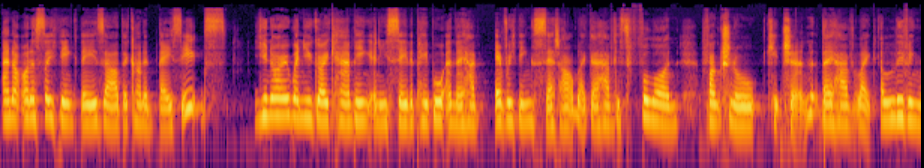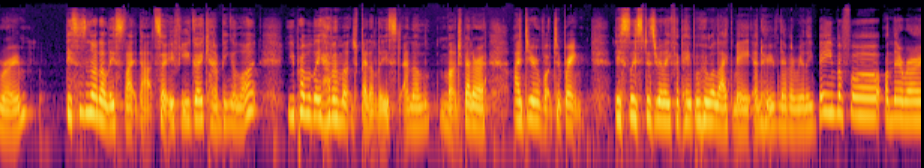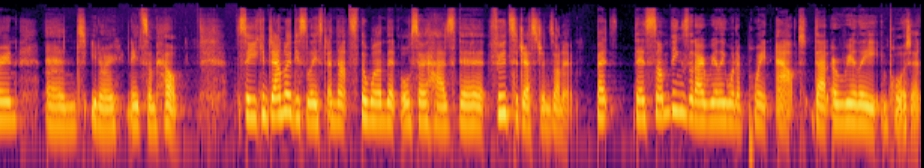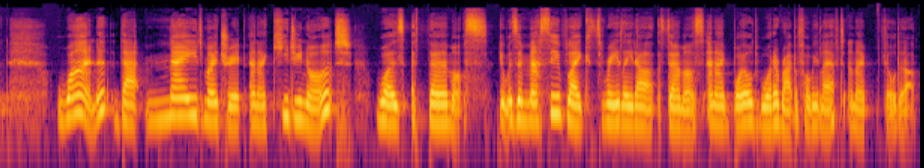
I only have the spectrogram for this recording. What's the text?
And I honestly think these are the kind of basics. You know, when you go camping and you see the people and they have everything set up, like they have this full on functional kitchen, they have like a living room. This is not a list like that. So if you go camping a lot, you probably have a much better list and a much better idea of what to bring. This list is really for people who are like me and who've never really been before on their own and, you know, need some help. So you can download this list, and that's the one that also has the food suggestions on it. But there's some things that I really want to point out that are really important. One that made my trip, and I kid you not, was a thermos. It was a massive, like three liter thermos, and I boiled water right before we left and I filled it up.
